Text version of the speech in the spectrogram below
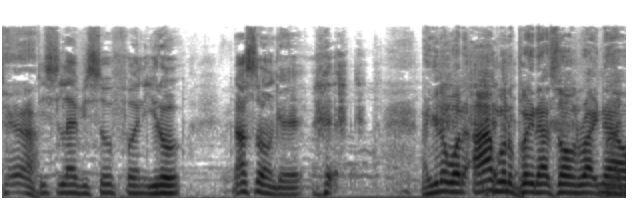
Yeah. This life is so funny. You know, that song, eh? And you know what? I'm going to play that song right now.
